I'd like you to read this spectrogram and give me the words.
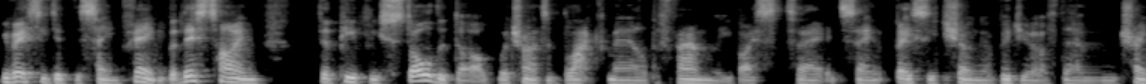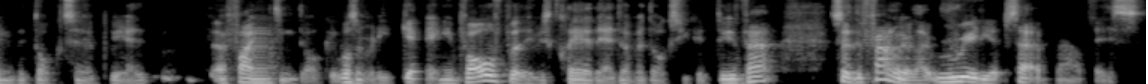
we basically did the same thing, but this time the people who stole the dog were trying to blackmail the family by say, saying, basically showing a video of them training the dog to be a, a, fighting dog. It wasn't really getting involved, but it was clear they had other dogs who could do that. So the family were like really upset about this.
